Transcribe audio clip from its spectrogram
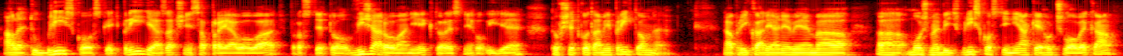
ale tú blízkosť, keď príde a začne sa prejavovať, proste to vyžarovanie, ktoré z neho ide, to všetko tam je prítomné. Napríklad, ja neviem, môžeme byť v blízkosti nejakého človeka,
